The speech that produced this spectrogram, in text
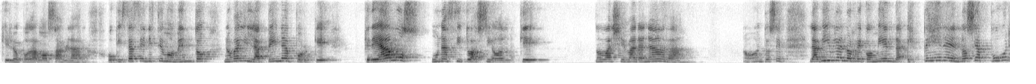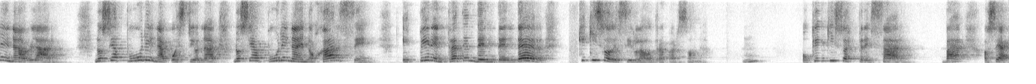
que lo podamos hablar? O quizás en este momento no vale la pena porque creamos una situación que no va a llevar a nada. ¿no? Entonces, la Biblia nos recomienda, esperen, no se apuren a hablar, no se apuren a cuestionar, no se apuren a enojarse, esperen, traten de entender qué quiso decir la otra persona o qué quiso expresar. ¿Va? O sea,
